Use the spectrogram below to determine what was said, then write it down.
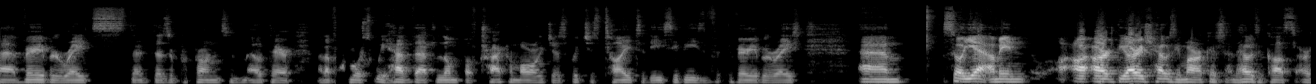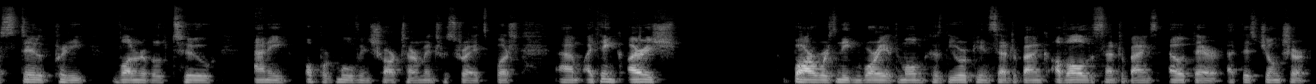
uh, variable rates. There, there's a preponderance out there, and of course we have that lump of tracker mortgages, which is tied to the ECB's variable rate. Um, so yeah, I mean, our, our, the Irish housing market and housing costs are still pretty vulnerable to any upward move in short term interest rates. But um, I think Irish borrowers needn't worry at the moment because the European Central Bank, of all the central banks out there at this juncture,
